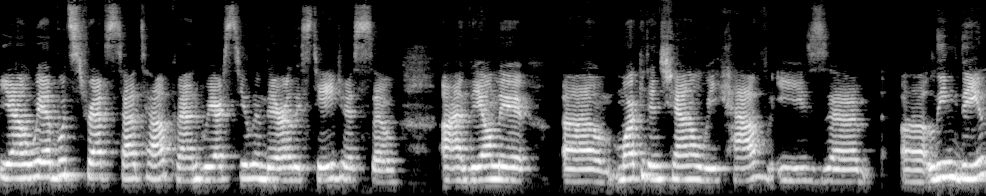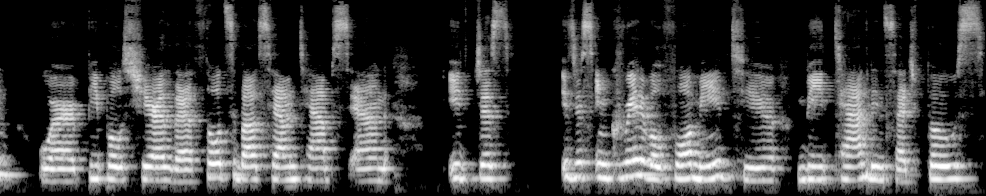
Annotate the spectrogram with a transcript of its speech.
yeah, we are bootstrap startup and we are still in the early stages. So uh, the only uh, marketing channel we have is uh, uh LinkedIn, where people share their thoughts about Seven Taps, and it just it's just incredible for me to be tagged in such posts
